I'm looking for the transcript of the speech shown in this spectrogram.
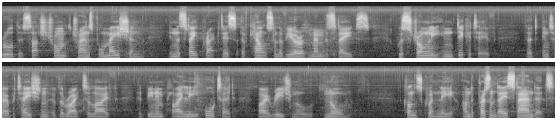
ruled that such tra transformation in the state practice of Council of Europe member states was strongly indicative that interpretation of the right to life had been impliedly altered by regional norm. Consequently, under present-day standards,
